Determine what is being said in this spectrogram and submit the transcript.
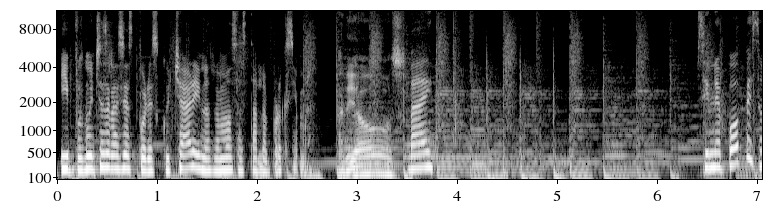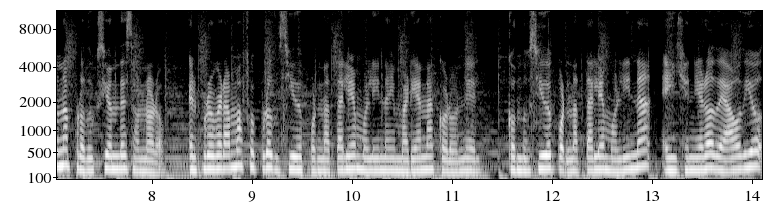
Y pues muchas gracias por escuchar y nos vemos hasta la próxima. Adiós. Bye. Cinepop es una producción de Sonoro. El programa fue producido por Natalia Molina y Mariana Coronel, conducido por Natalia Molina e ingeniero de audio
